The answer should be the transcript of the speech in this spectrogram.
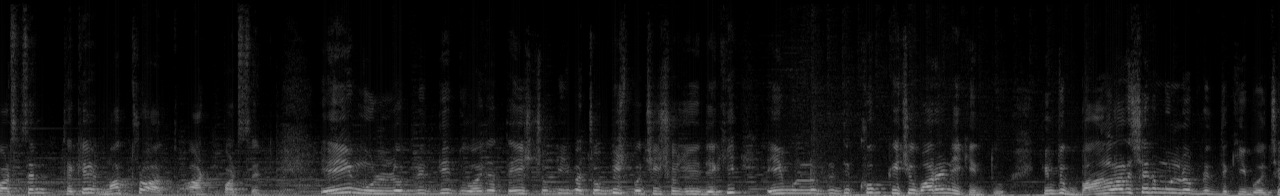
পার্সেন্ট থেকে মাত্র আট পার্সেন্ট এই মূল্যবৃদ্ধি দু হাজার তেইশ, চব্বিশ বা চব্বিশ পঁচিশও যদি দেখি, এই মূল্যবৃদ্ধি খুব কিছু বাড়েনি কিন্তু। কিন্তু বাংলাদেশের মূল্যবৃদ্ধি কি বলছে?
